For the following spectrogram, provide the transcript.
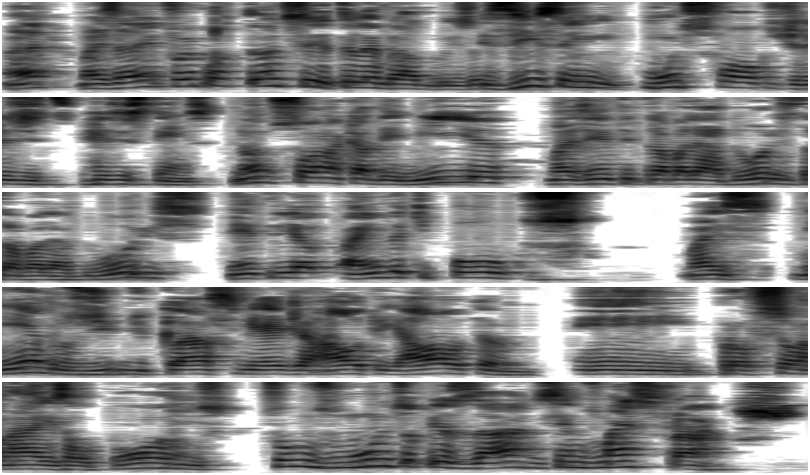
Né? Mas é, foi importante você ter lembrado, Luiz. Existem muitos focos de resistência, não só na academia, mas entre trabalhadores e trabalhadores, entre ainda que poucos, mas membros de, de classe média alta e alta, em profissionais autônomos, somos muitos apesar de sermos mais fracos.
